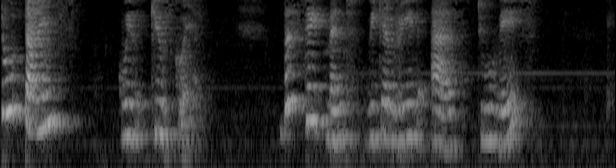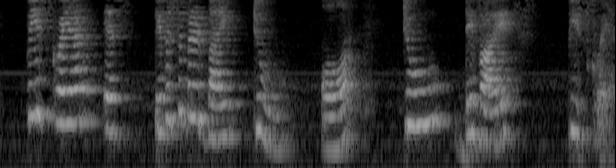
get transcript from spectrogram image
2 times q square. This statement we can read as two ways. p square is divisible by 2 or 2 divides p square.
